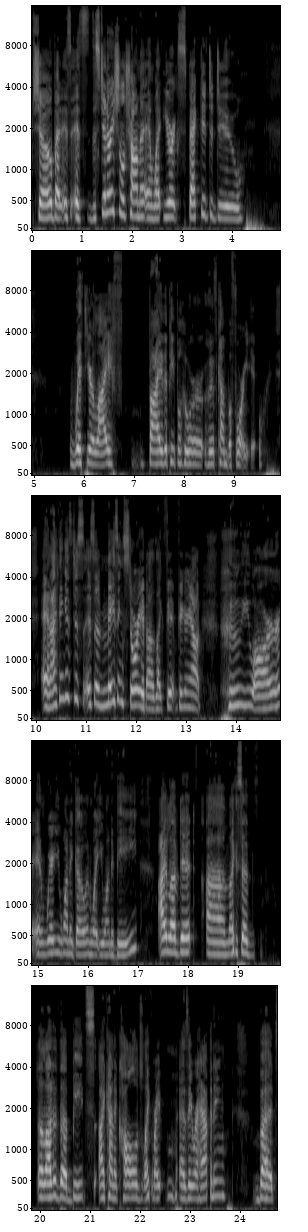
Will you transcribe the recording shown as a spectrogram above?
show, but it's it's this generational trauma and what you're expected to do with your life by the people who are who have come before you and I think it's just it's an amazing story about like fi- figuring out who you are and where you want to go and what you want to be. I loved it. Um, like I said, a lot of the beats I kind of called like right as they were happening, but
